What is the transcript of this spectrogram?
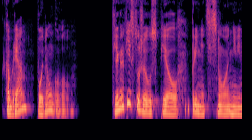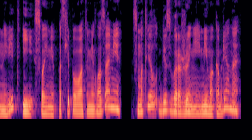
Кабрян поднял голову. Телеграфист уже успел принять снова невинный вид и своими подслеповатыми глазами смотрел без выражения мимо Кабряна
